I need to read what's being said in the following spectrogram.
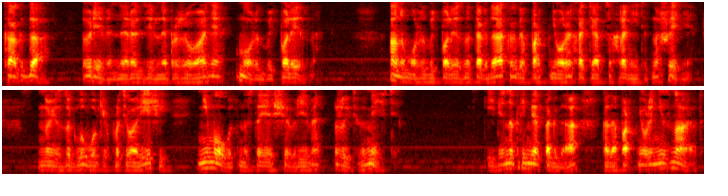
Когда временное раздельное проживание может быть полезно? Оно может быть полезно тогда, когда партнеры хотят сохранить отношения, но из-за глубоких противоречий не могут в настоящее время жить вместе. Или, например, тогда, когда партнеры не знают,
